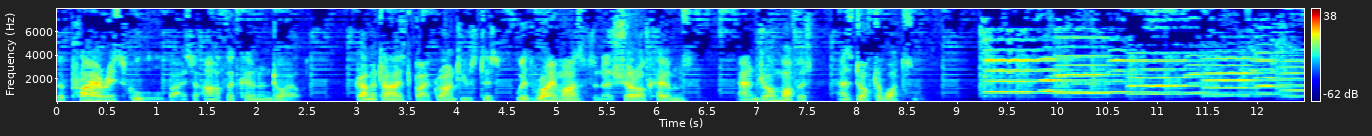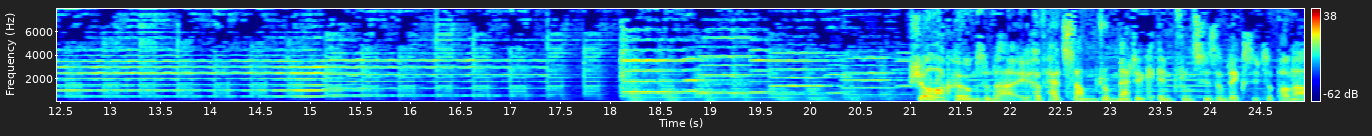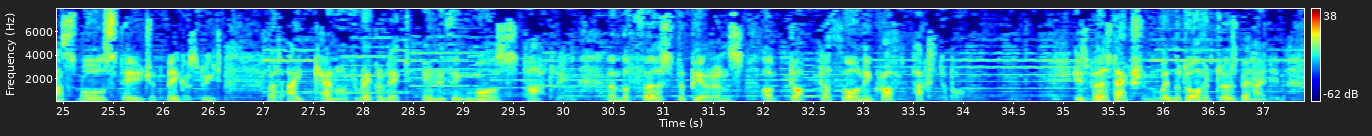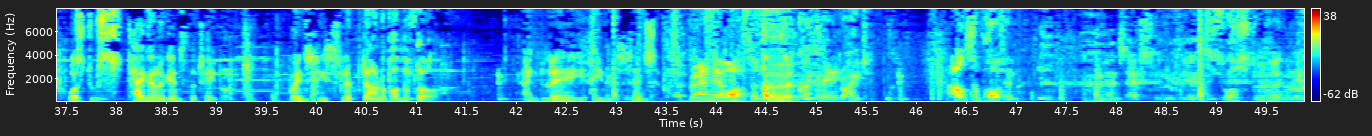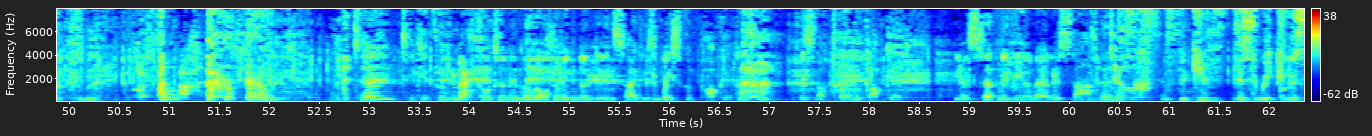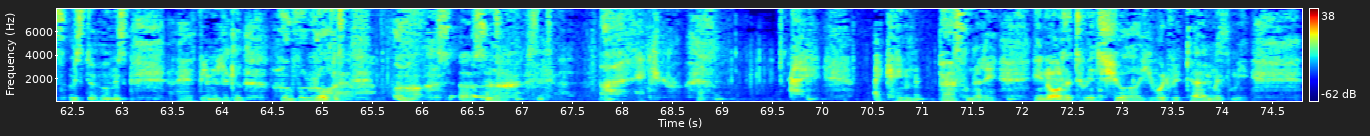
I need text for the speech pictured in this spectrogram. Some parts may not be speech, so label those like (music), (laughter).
The Priory School by Sir Arthur Conan Doyle, dramatised by Grant Eustace, with Roy Marsden as Sherlock Holmes and John Moffatt as Dr. Watson. Sherlock Holmes and I have had some dramatic entrances and exits upon our small stage at Baker Street, but I cannot recollect anything more startling than the first appearance of Dr. Thornycroft Huxtable. His first action, when the door had closed behind him, was to stagger against the table, whence he slipped down upon the floor and lay insensible. Uh, Brandy Watson, uh, quickly. Right. I'll support him. Man's absolutely the look. Return ticket from Mackleton in the north of England inside his waistcoat pocket. It's not twelve o'clock yet. He has certainly been an early starter. Forgive this weakness, Mr. Holmes. I have been a little overwrought. Uh, sit, sit. Ah, thank you. I, I came personally in order to ensure you would return with me.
